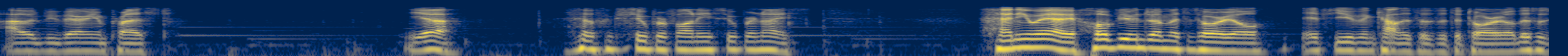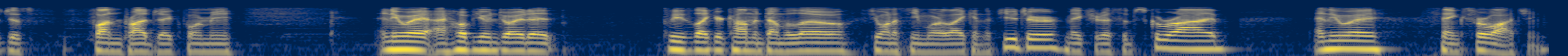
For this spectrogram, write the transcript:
I would be very impressed. Yeah. It looks super funny, super nice. Anyway, I hope you enjoyed my tutorial. If you even count this as a tutorial, this was just fun project for me. Anyway, I hope you enjoyed it. Please like or comment down below. If you want to see more like in the future, make sure to subscribe. Anyway, thanks for watching.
